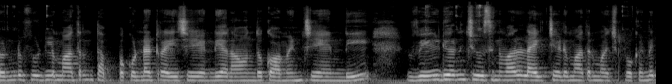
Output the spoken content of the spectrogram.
రెండు ఫుడ్లు మాత్రం తప్పకుండా ట్రై చేయండి. ఎలా ఉందో కామెంట్ చేయండి. వీడియోని చూసిన వాళ్ళు లైక్ చేయడం మాత్రం మర్చిపోకండి.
